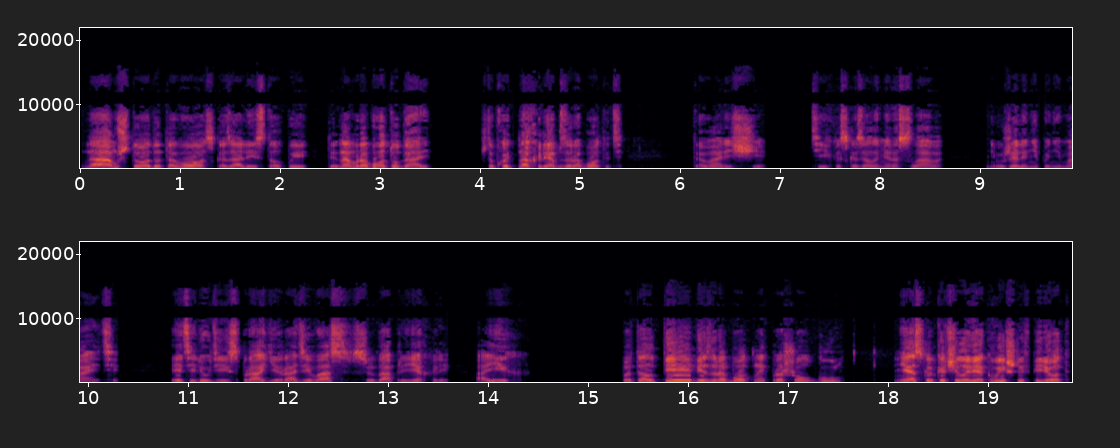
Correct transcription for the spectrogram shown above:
Нам что до того, — сказали из толпы, — ты нам работу дай, чтоб хоть на хлеб заработать. Товарищи, — тихо сказала Мирослава, — неужели не понимаете? Эти люди из Праги ради вас сюда приехали, а их... По толпе безработных прошел гул. Несколько человек вышли вперед.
